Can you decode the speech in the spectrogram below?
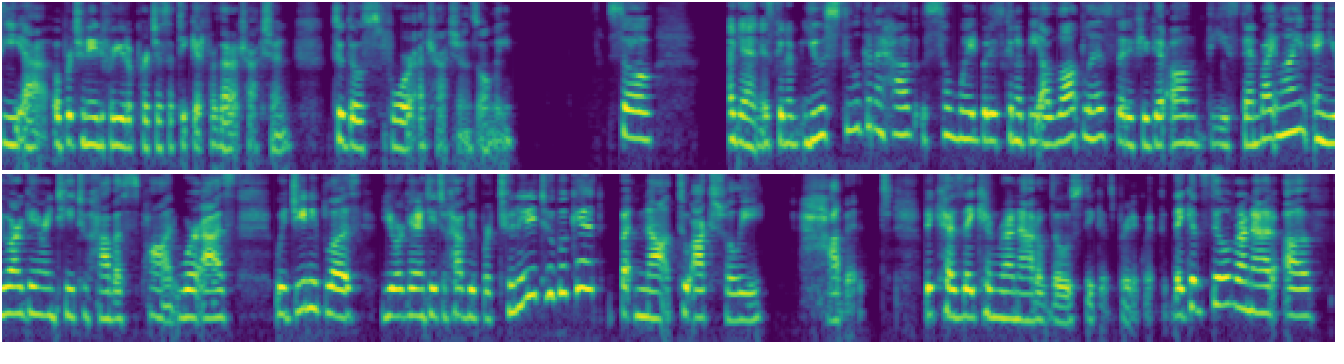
the uh, opportunity for you to purchase a ticket for that attraction to those four attractions only. So again, it's gonna you're still gonna have some wait, but it's gonna be a lot less than if you get on the standby line and you are guaranteed to have a spot. Whereas with Genie Plus, you're guaranteed to have the opportunity to book it, but not to actually have it because they can run out of those tickets pretty quick. They can still run out of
